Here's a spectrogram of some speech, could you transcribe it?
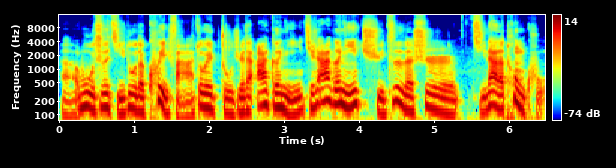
呃，物资极度的匮乏。作为主角的阿格尼，其实阿格尼取自的是极大的痛苦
